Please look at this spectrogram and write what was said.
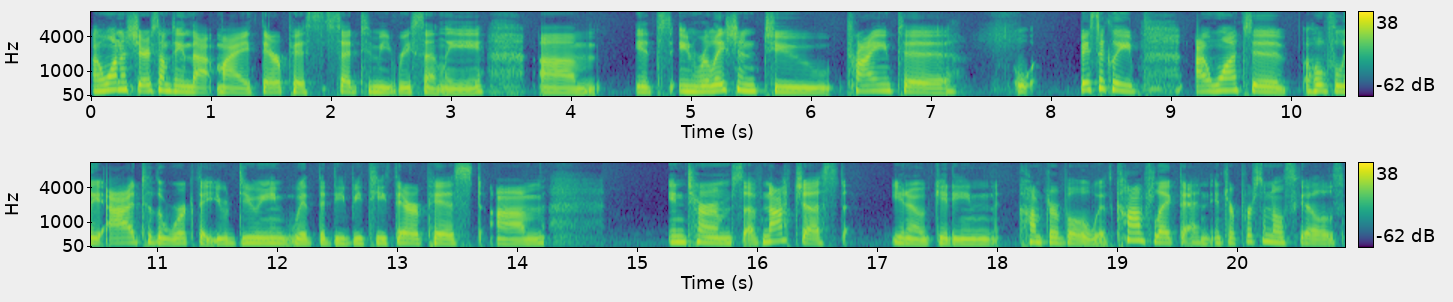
I want to share something that my therapist said to me recently. Um, it's in relation to trying to basically, I want to hopefully add to the work that you're doing with the DBT therapist um, in terms of not just you know getting comfortable with conflict and interpersonal skills,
